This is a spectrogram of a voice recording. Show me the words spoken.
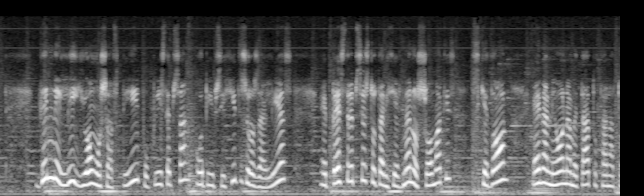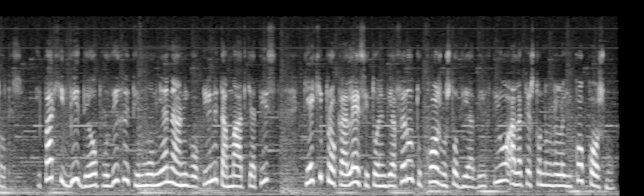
Δεν είναι λίγοι όμως αυτοί που πίστεψαν ότι η ψυχή της Ροζαλίας επέστρεψε στο ταριχευμένο σώμα της σχεδόν έναν αιώνα μετά το θάνατό της. Υπάρχει βίντεο που δείχνει τη μούμια να ανοιγοκλίνει τα μάτια της και έχει προκαλέσει το ενδιαφέρον του κόσμου στο διαδίκτυο αλλά και στον αναλογικό κόσμο.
